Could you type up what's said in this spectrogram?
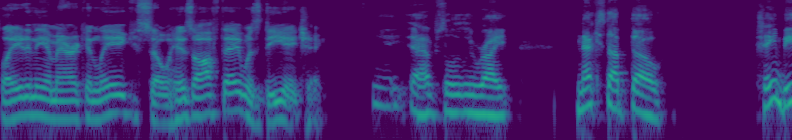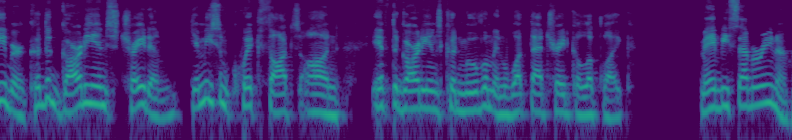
played in the American League, so his off day was DHing. Yeah, absolutely right. Next up, though, Shane Bieber. Could the Guardians trade him? Give me some quick thoughts on if the Guardians could move him and what that trade could look like. Maybe Severino.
